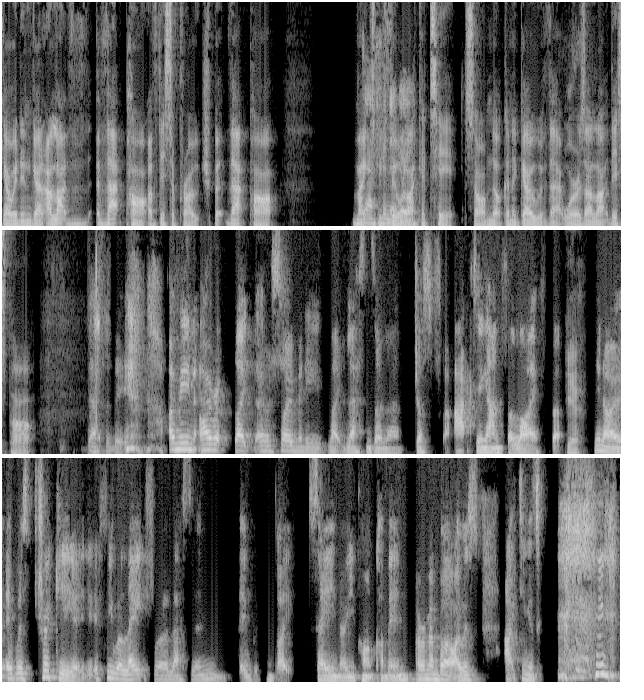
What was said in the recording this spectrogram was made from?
going in and going, I like th- that part of this approach, but that part makes Definitely. me feel like a tit, so I'm not going to go with that. Whereas I like this part. Definitely. I mean, I like there were so many like lessons I learned just for acting and for life. But yeah, you know, it was tricky. If you were late for a lesson, they would like say, no, you can't come in. I remember I was acting as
